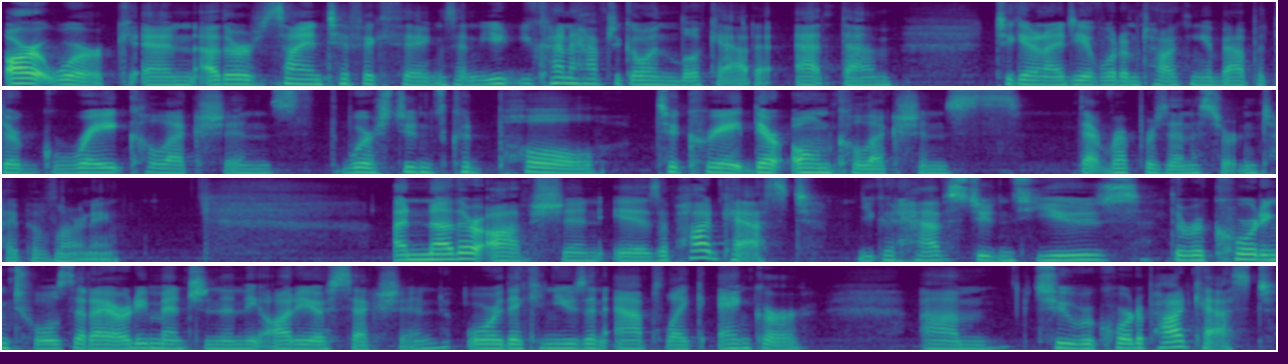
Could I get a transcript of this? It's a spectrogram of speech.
artwork and other scientific things. And you, you kind of have to go and look at it, at them to get an idea of what I'm talking about. But they're great collections where students could pull to create their own collections that represent a certain type of learning. Another option is a podcast. You could have students use the recording tools that I already mentioned in the audio section, or they can use an app like Anchor um, to record a podcast.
